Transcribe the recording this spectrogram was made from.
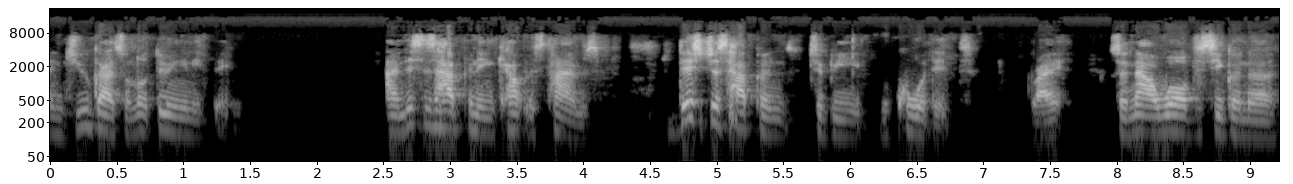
and you guys are not doing anything. And this is happening countless times. This just happened to be recorded, right? So now we're obviously going to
